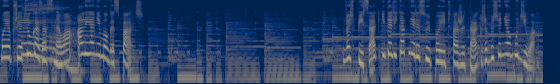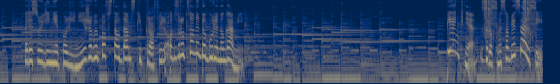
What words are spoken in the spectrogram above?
Moja przyjaciółka zasnęła, ale ja nie mogę spać. Weź pisak i delikatnie rysuj po jej twarzy tak, żeby się nie obudziła. Rysuj linię po linii, żeby powstał damski profil odwrócony do góry nogami. Pięknie, zróbmy sobie selfie.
